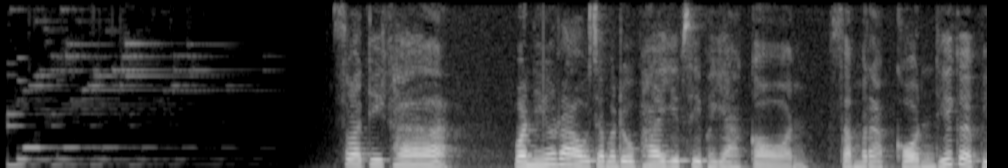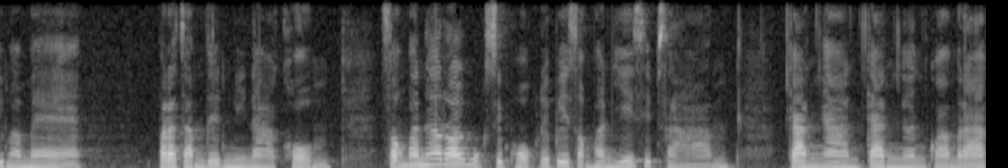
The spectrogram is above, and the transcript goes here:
สวัสดีค่ะ วันนี้เราจะมาดูไพ่ยิปซีพยากรณ์สำหรับคนที่เกิดปีมาแม่ ประจำเดือนมีนาคม 2566 หรือปี 2023 การงานการเงินความรัก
